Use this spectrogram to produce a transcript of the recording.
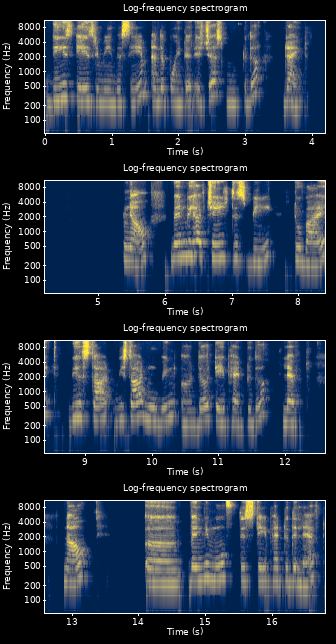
these a's remain the same and the pointer is just moved to the right. Now, when we have changed this b to y, we'll start, we start moving uh, the tape head to the left. Now, uh, when we move this tape head to the left,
